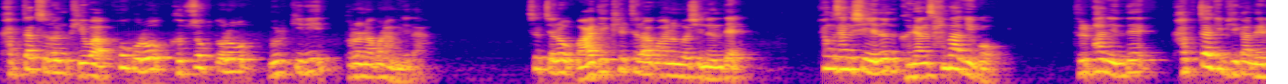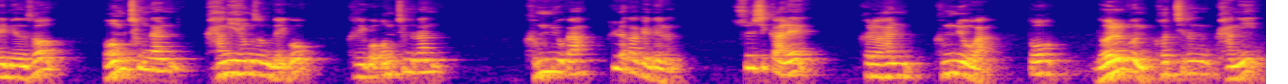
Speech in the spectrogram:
갑작스런 비와 폭우로 급속도로 물길이 불어나곤 합니다. 실제로 와디 켈트라고 하는 것이 있는데 평상시에는 그냥 사막이고 들판인데 갑자기 비가 내리면서 엄청난 강이 형성되고 그리고 엄청난 급류가 흘러가게 되는 순식간에 그러한 급류와 또 넓은 거칠은 강이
